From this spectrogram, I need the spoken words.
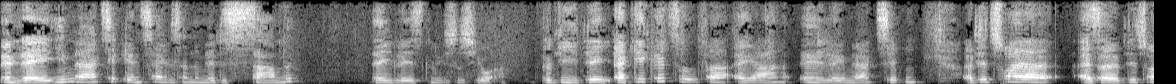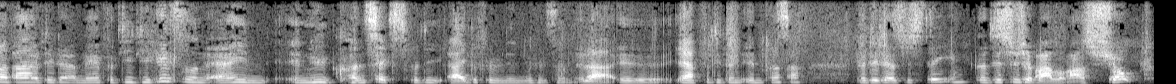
Men lagde I mærke til gentagelserne med det samme, da I læste Lysets Jord? Fordi det, der gik lidt tid før, at jeg øh, lagde mærke til dem. Og det tror jeg, altså, det tror jeg bare er det der med, fordi de hele tiden er i en, en ny kontekst, fordi rækkefølgen er jo hele tiden, eller øh, ja, fordi den ændrer sig med det der system. Og det synes jeg bare var meget sjovt,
